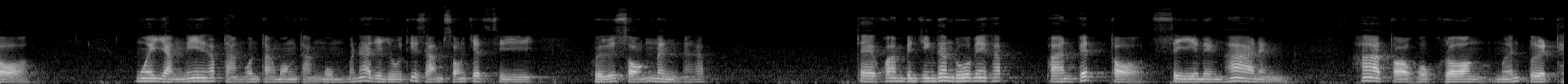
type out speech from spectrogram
ต่อ มวยอย่างนี้นะครับต่างคนต่างมองต่างมุม มันน่าจะอยู่ที่สามสองเจ็ดสี่หรือสองหนึ่งนะครับ แต่ความเป็นจริงท่านรู้ไหมครับปานเพชรต่อสี่หนึ่งห้าหนึ่งห้าต่อหกรอง เหมือนเปิดแท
